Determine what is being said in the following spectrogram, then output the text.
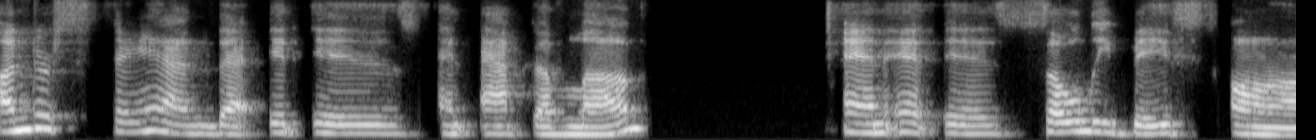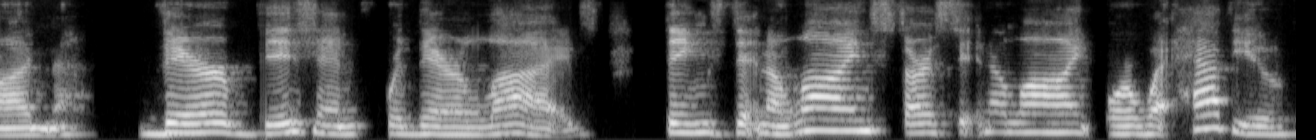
understand that it is an act of love and it is solely based on their vision for their lives. Things didn't align, stars didn't align, or what have you.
